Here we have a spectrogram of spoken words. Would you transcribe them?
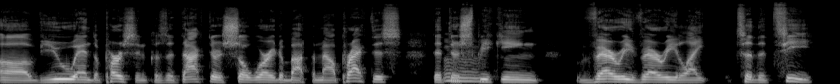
of you and the person because the doctor is so worried about the malpractice that they're Mhm. speaking very, very like to the T,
